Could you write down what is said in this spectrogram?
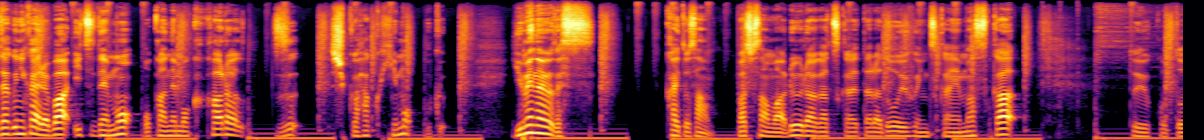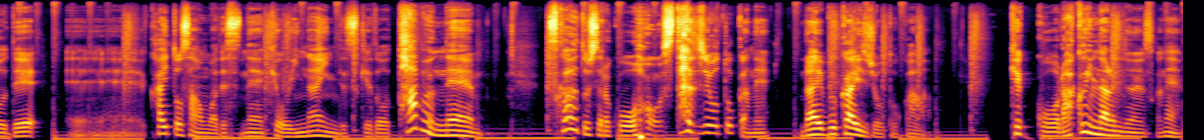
宅に帰ればいつでもお金もかからず宿泊費も浮く。夢のようです。カイトさん、バチさんはルーラーが使えたらどういう風に使えますか？ということで、えーカイトさんはですね、今日いないんですけど、多分ね、使うとしたらこう、スタジオとかね、ライブ会場とか、結構楽になるんじゃないですかね。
